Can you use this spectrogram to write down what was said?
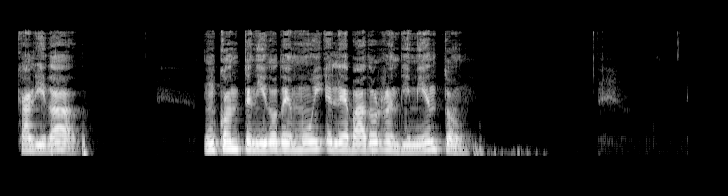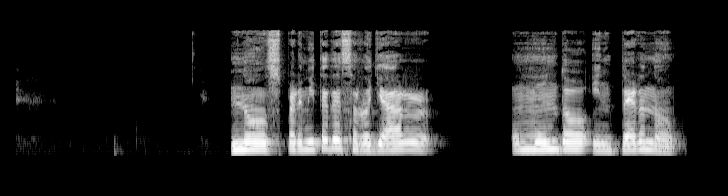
calidad, un contenido de muy elevado rendimiento. Nos permite desarrollar un mundo interno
